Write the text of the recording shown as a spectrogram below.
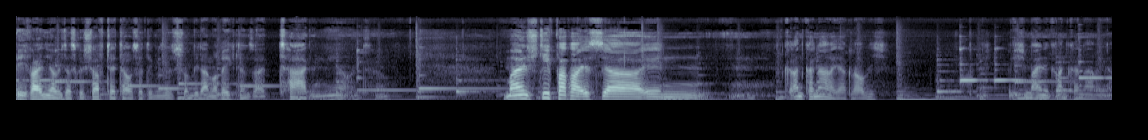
ich weiß nicht, ob ich das geschafft hätte. Außerdem ist es schon wieder am Regnen seit Tagen hier. Und. Mein Stiefpapa ist ja in Gran Canaria, glaube ich. ich. Meine Gran Canaria.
